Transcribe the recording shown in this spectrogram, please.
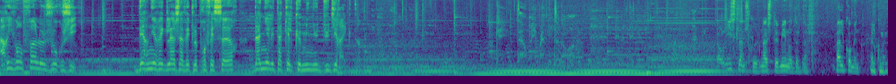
Arrive enfin le jour J. Dernier réglage avec le professeur, Daniel est à quelques minutes du direct. Íslensku næstu mínúturnar. Velkomin. Velkomin.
